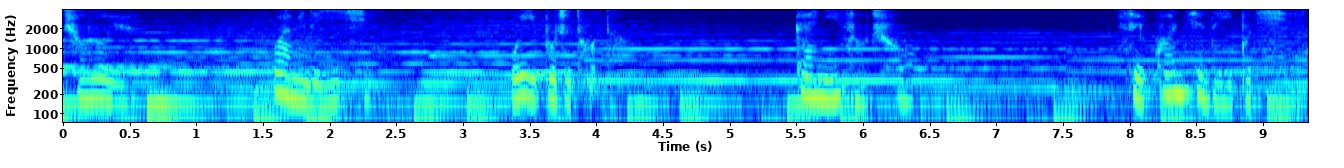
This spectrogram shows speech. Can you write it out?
程若雨，外面的一切我已布置妥当，该你走出最关键的一步棋了。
